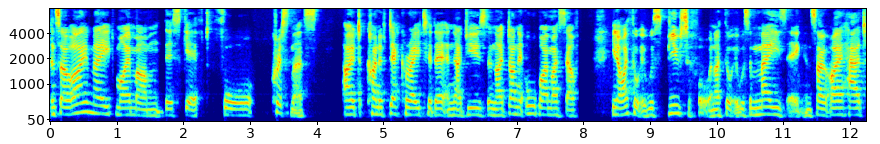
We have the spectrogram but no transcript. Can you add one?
And so I made my mum this gift for Christmas. I'd kind of decorated it and I'd used and I'd done it all by myself you know, I thought it was beautiful and I thought it was amazing. And so I had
